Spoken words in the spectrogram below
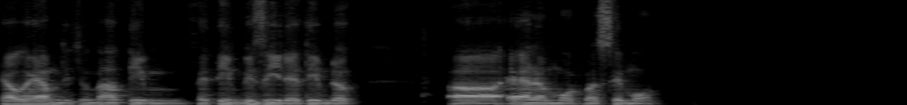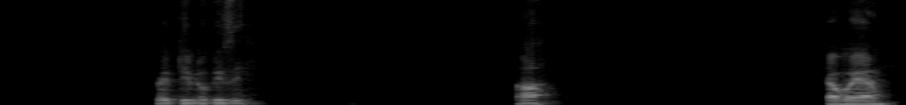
theo các em thì chúng ta tìm phải tìm cái gì để tìm được ờ, uh, R1 và C1 phải tìm được cái gì? À. theo các em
